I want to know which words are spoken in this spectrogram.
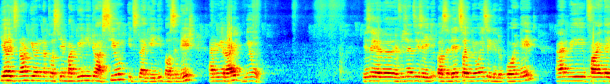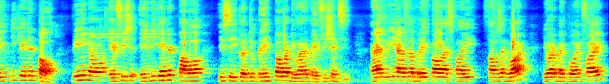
Here it's not given in the question but we need to assume it's like 80 percentage. And we write nu is efficiency is 80 percentage so nu is equal to 0.8 and we find the indicated power. We know indicated power is equal to brake power divided by efficiency. And we have the brake power as 5000 watt divided by 0.5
